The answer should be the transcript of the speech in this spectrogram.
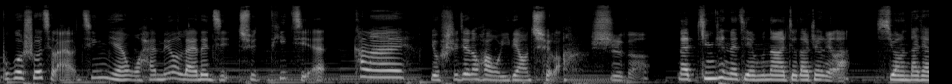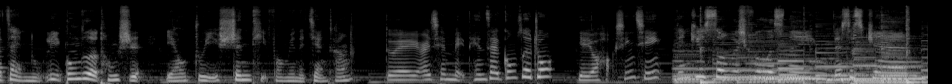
不过说起来啊，今年我还没有来得及去体检，看来有时间的话，我一定要去了。是的。那今天的节目呢就到这里了，希望大家在努力工作的同时，也要注意身体方面的健康。对，而且每天在工作中也有好心情。 Thank you so much for listening. This is Jen.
